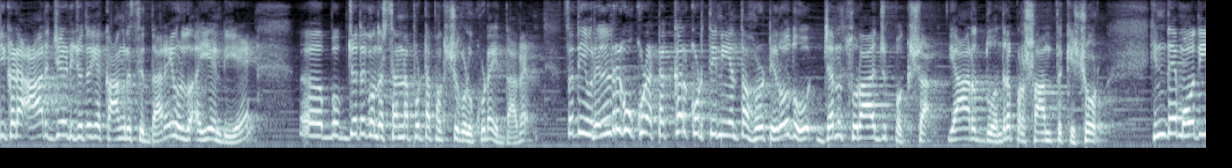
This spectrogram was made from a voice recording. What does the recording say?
ಈ ಕಡೆ ಆರ್ ಜೆ ಡಿ ಜೊತೆಗೆ ಕಾಂಗ್ರೆಸ್ ಇದ್ದಾರೆ, ಇವ್ರದ್ದು ಐ ಎನ್ ಡಿ ಎ ಜೊತೆಗೆ ಒಂದಷ್ಟು ಸಣ್ಣ ಪುಟ್ಟ ಪಕ್ಷಗಳು ಕೂಡ ಇದ್ದಾವೆ. ಸದ್ಯ ಇವರೆಲ್ಲರಿಗೂ ಕೂಡ ಟಕ್ಕರ್ ಕೊಡ್ತೀನಿ ಅಂತ ಹೊರಟಿರೋದು ಜನಸುರಾಜ್ ಪಕ್ಷ. ಯಾರದ್ದು ಅಂದರೆ ಪ್ರಶಾಂತ್ ಕಿಶೋರ್. ಹಿಂದೆ ಮೋದಿ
